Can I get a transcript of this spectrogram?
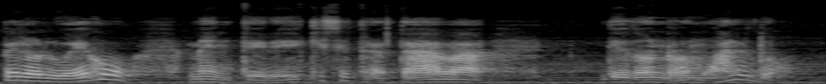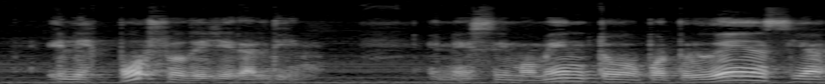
pero luego me enteré que se trataba de don Romualdo el esposo de Geraldine. En ese momento, por prudencia,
